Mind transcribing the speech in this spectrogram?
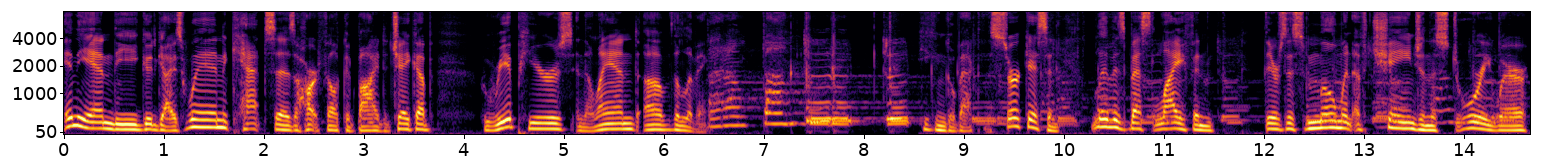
In the end, the good guys win. Kat says a heartfelt goodbye to Jacob, who reappears in the land of the living. He can go back to the circus and live his best life, and there's this moment of change in the story where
